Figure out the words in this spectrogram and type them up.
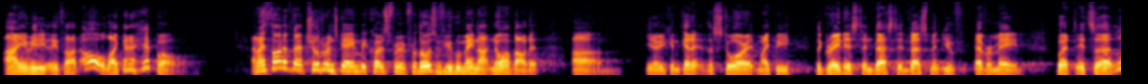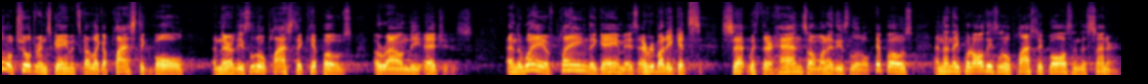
I immediately thought, oh, like a hippo. And I thought of that children's game because for, for those of you who may not know about it, um, you know, you can get it at the store. It might be the greatest and best investment you've ever made. But it's a little children's game. It's got like a plastic bowl, and there are these little plastic hippos around the edges. And the way of playing the game is everybody gets set with their hands on one of these little hippos, and then they put all these little plastic balls in the center.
